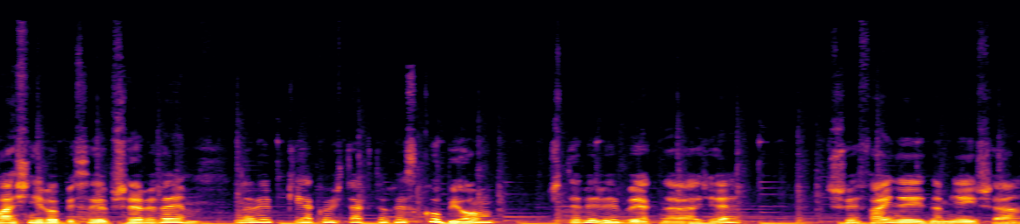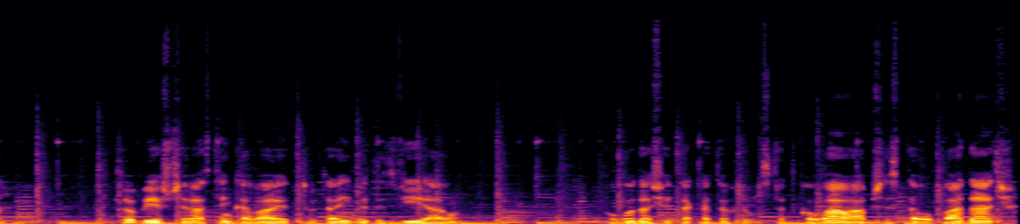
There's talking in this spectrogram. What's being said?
Właśnie robię sobie przerwę. No rybki jakoś tak trochę skubią. Cztery ryby jak na razie. Trzy fajne, jedna mniejsza. Zrobię jeszcze raz ten kawałek tutaj i będę zwijał. Pogoda się taka trochę ustatkowała, przestało padać.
